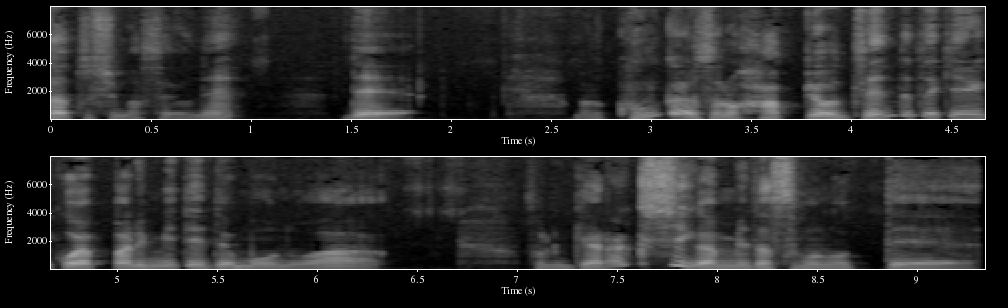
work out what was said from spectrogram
たとしますよね。で、まあ、今回のその発表全体的にこうやっぱり見てて思うのはそのギャラクシーが目指すものって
